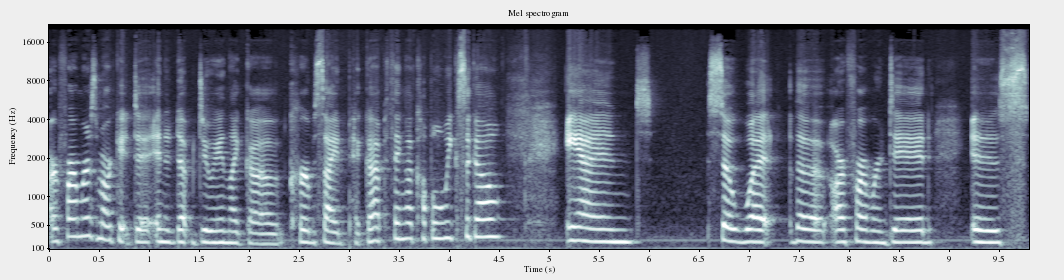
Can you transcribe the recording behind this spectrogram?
our farmers market did ended up doing like a curbside pickup thing a couple weeks ago, and so what the our farmer did is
